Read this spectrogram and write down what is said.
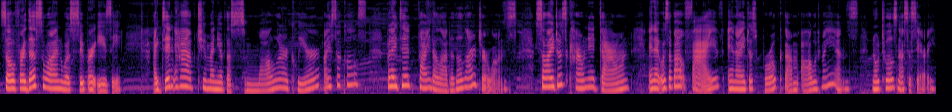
So for this one was super easy. I didn't have too many of the smaller clear icicles, but I did find a lot of the larger ones. So I just counted down and it was about five and I just broke them all with my hands. No tools necessary.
